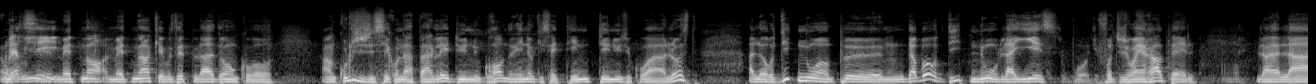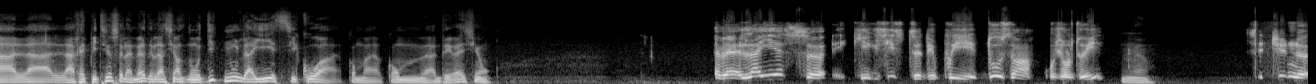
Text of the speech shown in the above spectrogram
Merci. Oui, maintenant, maintenant que vous êtes là, donc, euh, en coulisses, je sais qu'on a parlé d'une grande réunion qui s'est tenue, je crois, à Lost. Alors, dites-nous un peu, d'abord, dites-nous, l'AIS, bon, il faut toujours un rappel. La, la, la, la répétition, c'est la mère de la science. Donc, dites-nous, l'AIS, c'est quoi comme, comme abréviation? Eh ben, l'AIS euh, qui existe depuis 12 ans aujourd'hui. C'est une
